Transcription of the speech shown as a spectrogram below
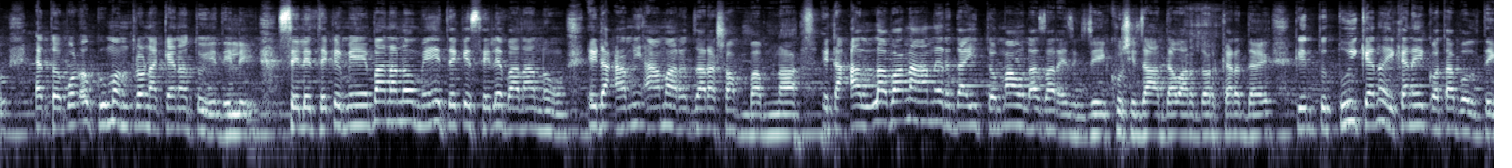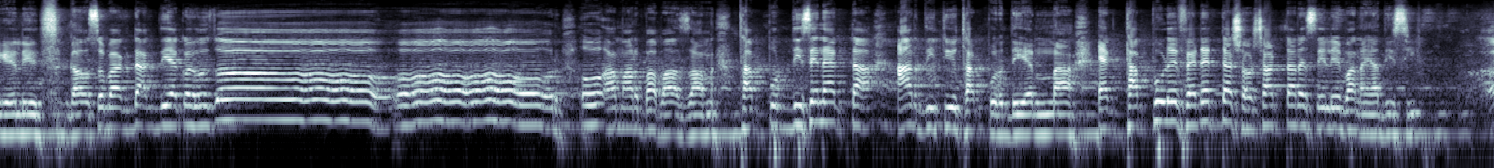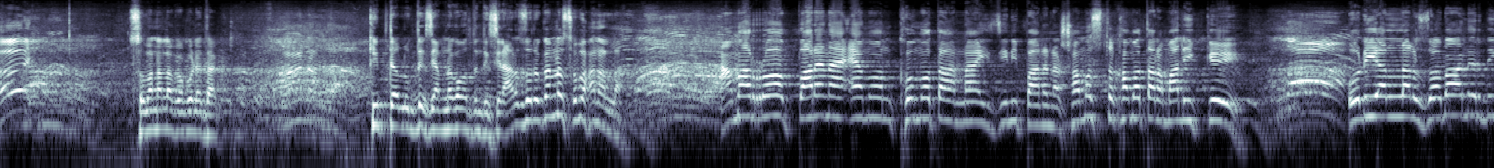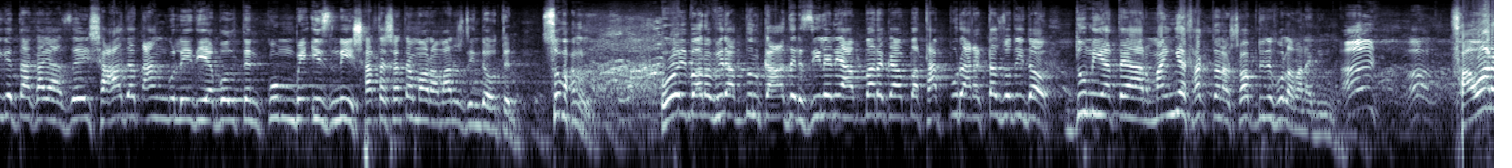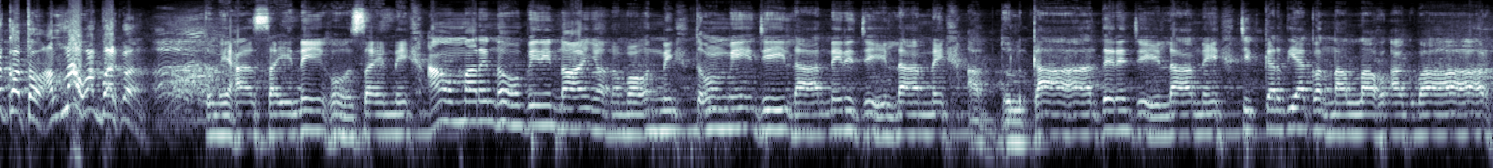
এত বড় কুমন্ত্রণা কেন তুই দিলি? ছেলে থেকে মেয়ে বানানো, মেয়ে থেকে ছেলে বানানো, এটা আমি, আমার যারা সম্ভব না। এটা আল্লাহ বানানের দায়িত্ব, মাওলা যারা যে খুশি যা দেওয়ার দরকার দেয়। কিন্তু তুই কেন এখানে কথা বলতে গেলি? গাউসবাগ ডাক দিয়া কয়, হুজুর ও আমার বাবা জান থাপ্পড় দিছেন একটা আর দ্বিতীয় থাপ্পড় দিয়েন না। এক থাপ্পড়ে ফ্যাটেরটা শশারটারে ছেলে বানায়া দিছি। সোমান আল্লাহ পকড়ে থাক। কিপটা লোক দেখছি আপনাকে মতন দেখছি আরও জোরে কর না সোবাহান আল্লাহ আমার রব পারে না এমন ক্ষমতা নাই যিনি পারে না। সমস্ত ক্ষমতার মালিক কে? অলি আল্লাহর জবানের দিকে তাকায়া যে শাহাদাত আঙ্গুলি দিয়ে বলতেন, কুম্বি ইজনি সাথে সাথে মরা মানুষ জিন্দে হতেন। সুবহানাল্লাহ। ওই বরফির আব্দুল কাদের জিলেনি আব্বার আব্বা, থাপ্পুর আরেকটা যদি দাও, দুনিয়াতে আর মাইয়া থাকতো না, সব দিনে ফোলা বানাই দিন পাওয়ার কত? আল্লাহ আকবার তুমি হাসাইনি, হোসাইনি, আমার নবীর নয়ন মনি। তুমি জিলানের জিলানে, আব্দুল কাদের জিলানে। চিৎকার দিয়া কন্যা আল্লাহ আকবার।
